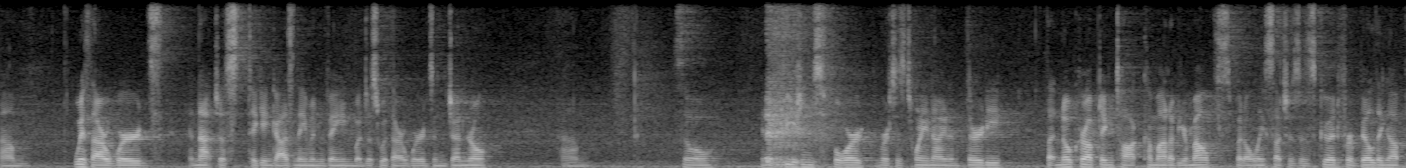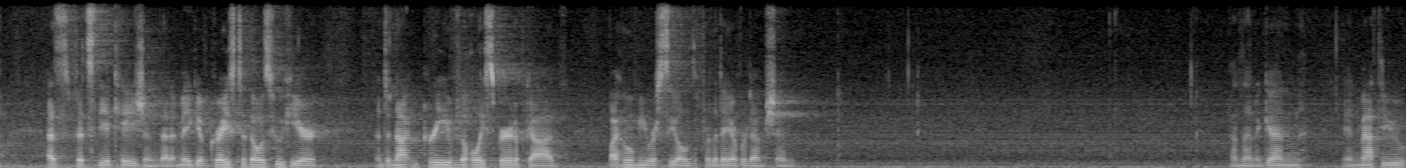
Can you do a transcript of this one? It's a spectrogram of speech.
um, with our words and not just taking God's name in vain, but just with our words in general. So in Ephesians 4, verses 29 and 30, let no corrupting talk come out of your mouths, but only such as is good for building up as fits the occasion, that it may give grace to those who hear, and do not grieve the Holy Spirit of God, by whom you were sealed for the day of redemption. And then again in Matthew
